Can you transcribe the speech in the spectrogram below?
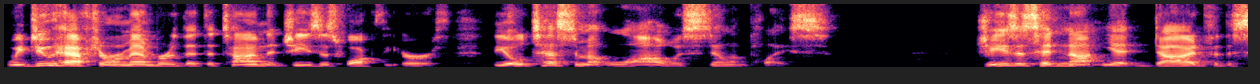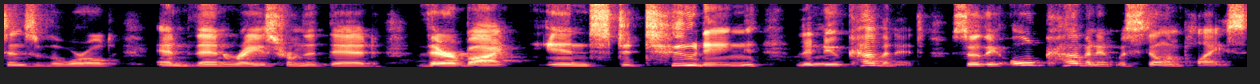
we do have to remember that the time that Jesus walked the earth, the Old Testament law was still in place. Jesus had not yet died for the sins of the world and then raised from the dead, thereby instituting the new covenant. So the old covenant was still in place.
